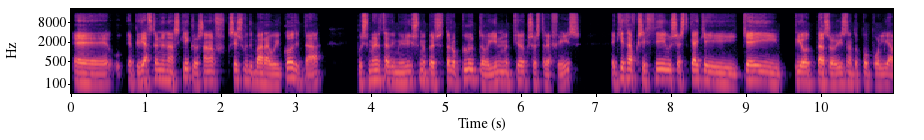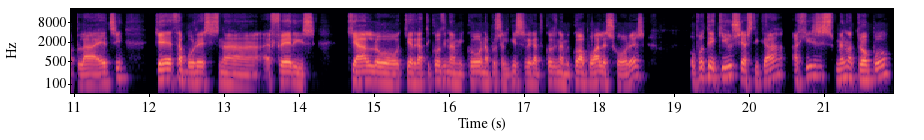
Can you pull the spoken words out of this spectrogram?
ε, επειδή αυτό είναι ένας κύκλος, αν αυξήσουμε την παραγωγικότητα, που σημαίνει ότι θα δημιουργήσουμε περισσότερο πλούτο, γίνουμε πιο εξωστρεφείς, εκεί θα αυξηθεί ουσιαστικά και η, και η ποιότητα ζωής, να το πω πολύ απλά έτσι, και θα μπορέσεις να φέρεις και άλλο και εργατικό δυναμικό, να προσελκύσεις εργατικό δυναμικό από άλλες χώρες. Οπότε εκεί ουσιαστικά αρχίζεις με έναν τρόπο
